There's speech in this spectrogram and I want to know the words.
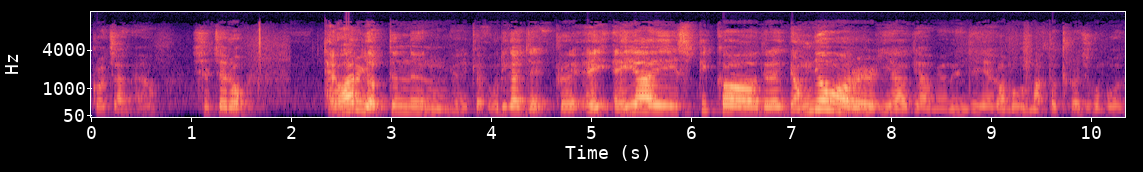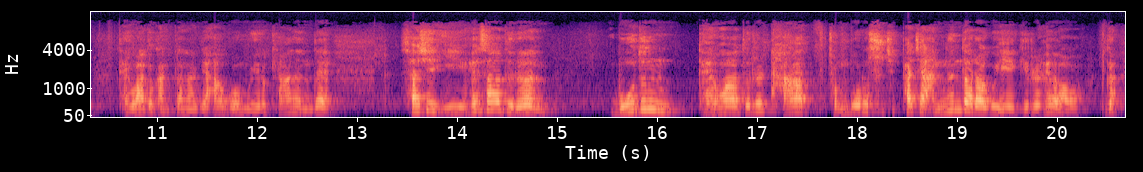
거잖아요. 실제로 대화를 엿듣는 그러니까 우리가 이제 그 AI 스피커들의 명령어를 이야기하면은 이제 얘가 뭐 음악도 틀어주고 뭐 대화도 간단하게 하고 뭐 이렇게 하는데 사실 이 회사들은 모든 대화들을 다 정보로 수집하지 않는다라고 얘기를 해요. 그러니까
